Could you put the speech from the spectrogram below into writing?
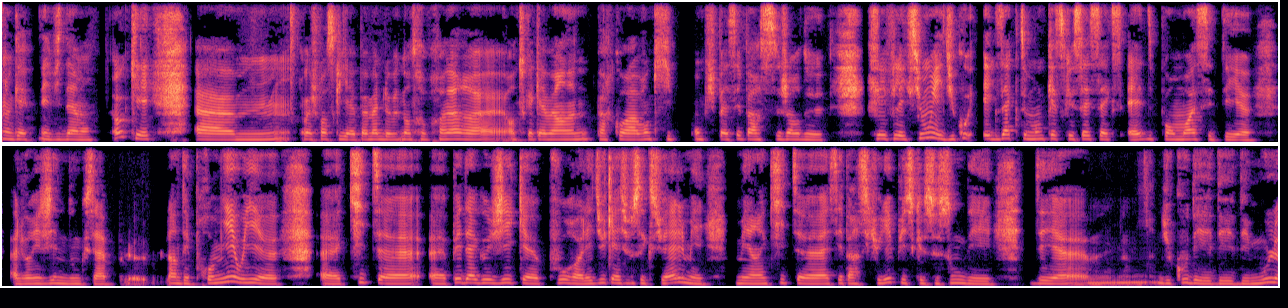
Ok, évidemment. Ok. Euh, je pense qu'il y a pas mal d'entrepreneurs, euh, en tout cas qui avaient un parcours avant, qui ont pu passer par ce genre de réflexion. Et du coup, exactement, qu'est-ce que c'est Sex Ed? Pour moi, c'était euh, à l'origine, donc c'est l'un des premiers, oui, kit pédagogique pour l'éducation sexuelle, mais mais un kit assez particulier puisque ce sont des des du coup des, des moules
